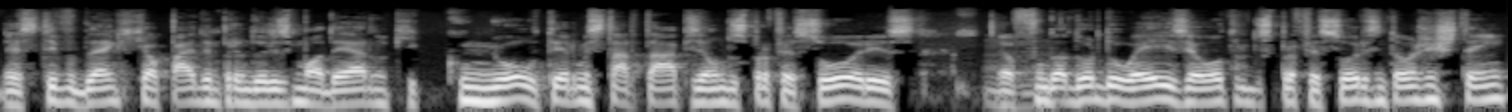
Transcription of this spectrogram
é Steve Blank, que é o pai do empreendedorismo moderno, que cunhou o termo startups, é um dos professores, uhum. é o fundador do Waze, é outro dos professores, então a gente tem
